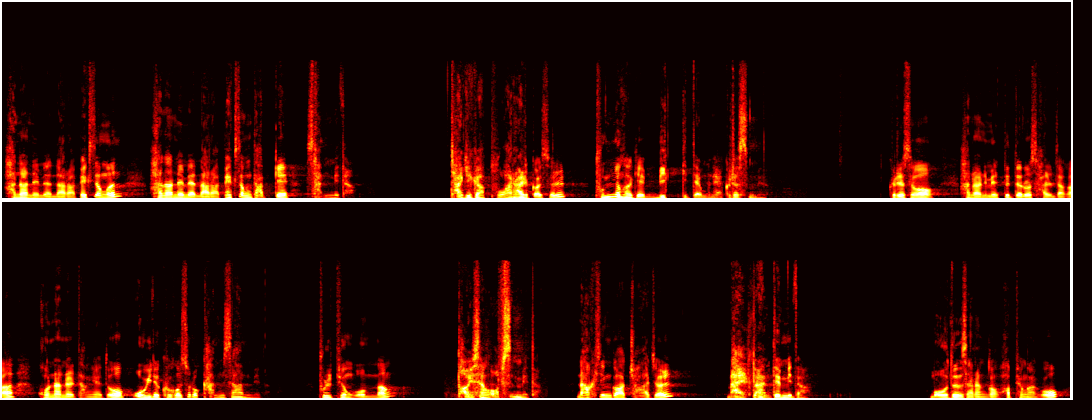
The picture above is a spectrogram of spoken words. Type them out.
하나님의 나라 백성은 하나님의 나라 백성답게 삽니다. 자기가 부활할 것을 분명하게 믿기 때문에 그렇습니다. 그래서 하나님의 뜻대로 살다가 고난을 당해도 오히려 그것으로 감사합니다. 불평, 원망 더 이상 없습니다. 낙심과 좌절 말도 안 됩니다. 모든 사람과 화평하고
